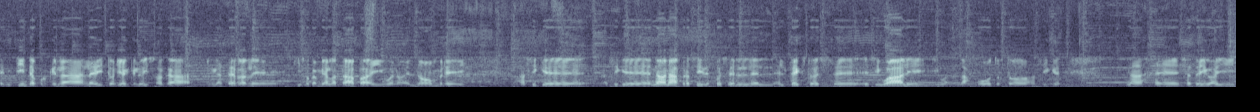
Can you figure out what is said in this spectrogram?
distinta porque la, editorial que lo hizo acá Inglaterra le quiso cambiar la tapa y bueno, el nombre. así que, así que, no, nada, pero sí, después el, texto es, eh, es igual y, bueno, las fotos, todo, así que nada, eh, ya te digo, hay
